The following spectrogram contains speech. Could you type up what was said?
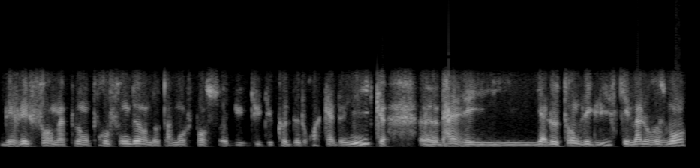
des réformes un peu en profondeur, notamment, je pense, du, code de droit canonique, euh, bah, il y a le temps de l'Église qui est malheureusement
